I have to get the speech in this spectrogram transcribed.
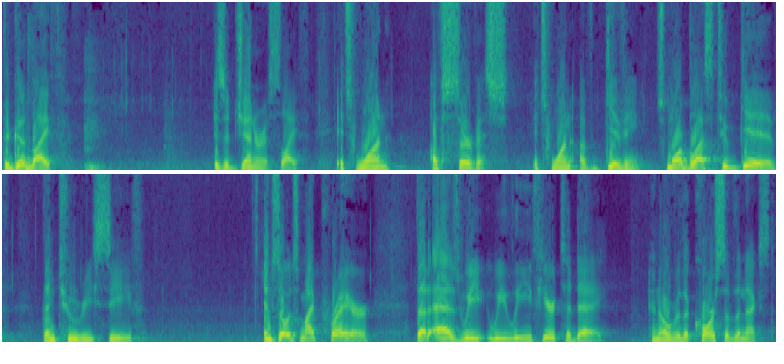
The good life is a generous life, it's one of service, it's one of giving. It's more blessed to give than to receive. And so it's my prayer that as we, we leave here today and over the course of the next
